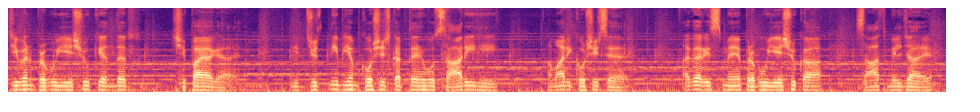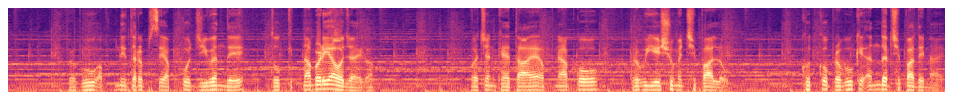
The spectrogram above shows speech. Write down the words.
जीवन प्रभु यीशु के अंदर छिपाया गया है। ये जितनी भी हम कोशिश करते हैं, वो सारी ही हमारी कोशिश से है। अगर इसमें प्रभु यीशु का साथ मिल जाए, प्रभु अपनी तरफ़ से आपको जीवन दे तो कितना बढ़िया हो जाएगा। वचन कहता है, अपने आप को प्रभु यीशु में छिपा लो। खुद को प्रभु के अंदर छिपा देना है।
